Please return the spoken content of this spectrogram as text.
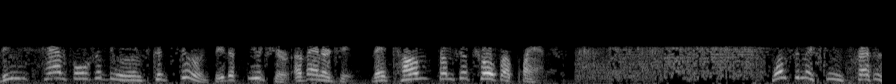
These handfuls of beans could soon be the future of energy. They come from Jatropha plants. Once the machine presses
